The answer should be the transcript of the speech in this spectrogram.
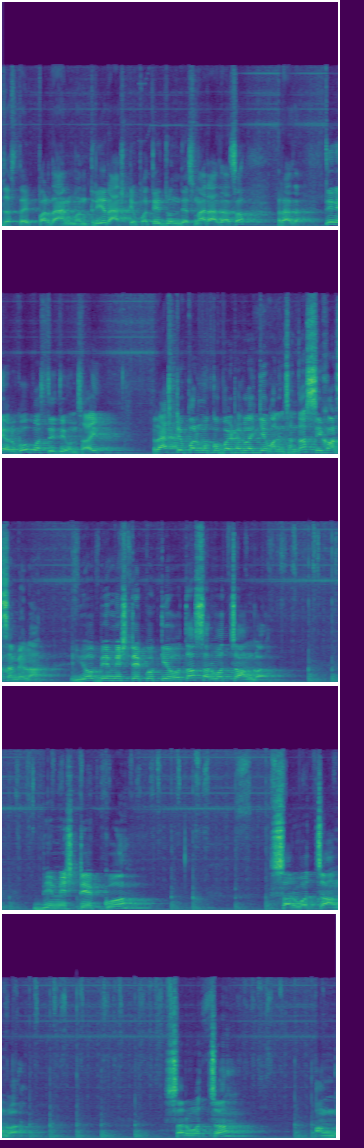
जस्तै प्रधानमन्त्री राष्ट्रपति जुन देशमा राजा छ राजा। तिनीहरूको उपस्थिति हुन्छ है। राष्ट्रिय प्रमुखको बैठकलाई के भनिन्छ त? शिखर सम्मेलन। यो बिमस्टेकको के हो त? सर्वोच्च अङ्ग। बिमस्टेकको सर्वोच्च अङ्ग। सर्वोच्च अङ्ग।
